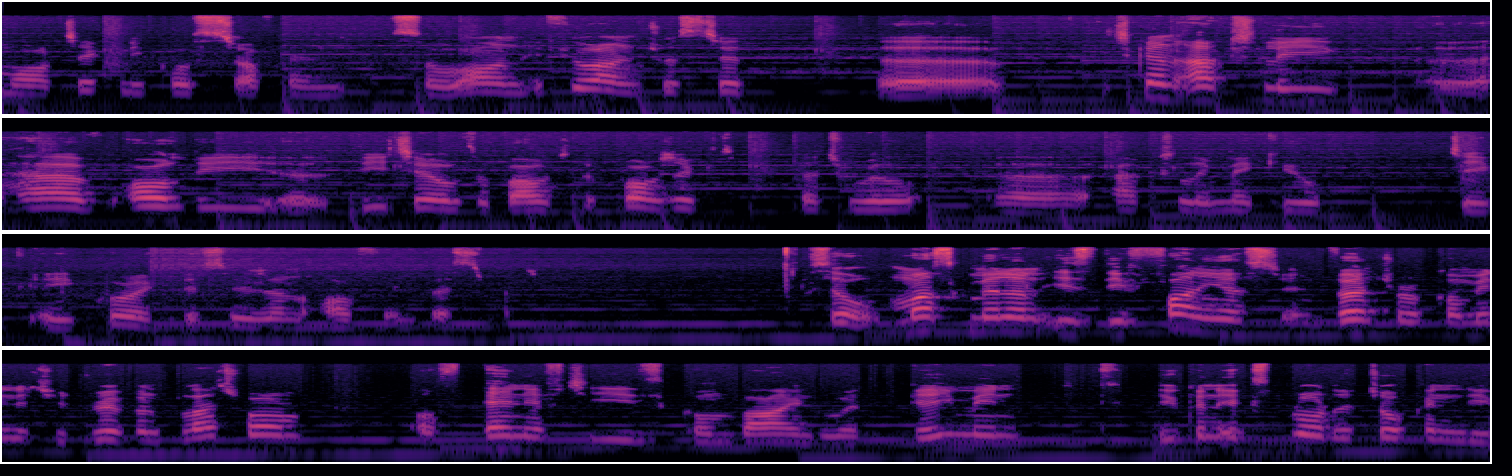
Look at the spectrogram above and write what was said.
more technical stuff and so on. If you are interested uh, it can actually uh, have all the uh, details about the project that will actually make you take a correct decision of investment. So Muskmelon is the funniest inventor community driven platform of NFTs combined with gaming. You can explore the token the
